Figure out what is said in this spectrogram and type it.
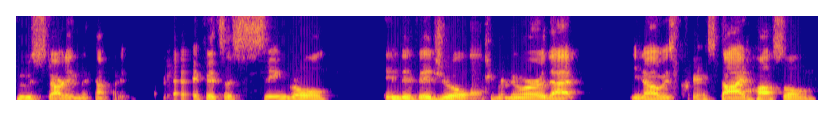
who's starting the company. If it's a single individual entrepreneur that you know is creating a side hustle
